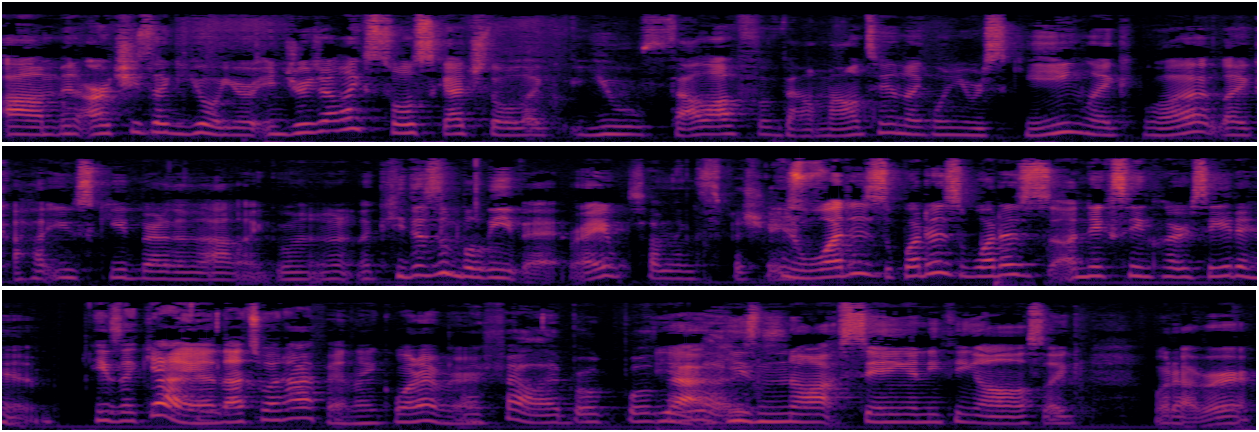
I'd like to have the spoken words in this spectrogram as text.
Um and archie's like yo your injuries are like so sketch though. Like you fell off of that mountain like when you were skiing. Like what? Like i thought you skied better than that. Like when, like he doesn't believe it right? Something suspicious. and what is what is what does uh, nick st clair say to him? He's like, yeah, yeah, that's what happened. Like, whatever. I fell. I broke both. yeah he's not saying anything else. Like whatever.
